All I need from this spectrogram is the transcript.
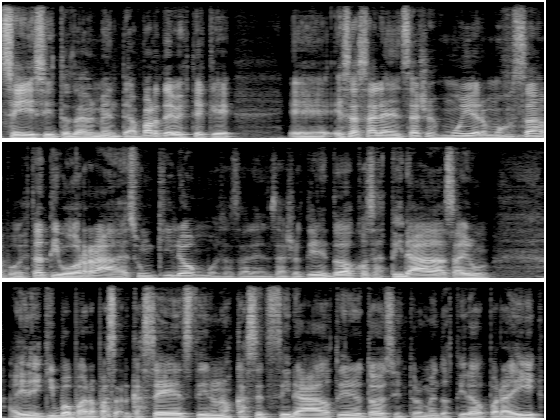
Sí, sí, totalmente. Aparte, viste que eh, esa sala de ensayo es muy hermosa porque está tiborrada, es un quilombo esa sala de ensayo. Tiene todas cosas tiradas, hay un, hay un equipo para pasar cassettes, tiene unos cassettes tirados, tiene todos los instrumentos tirados por ahí.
